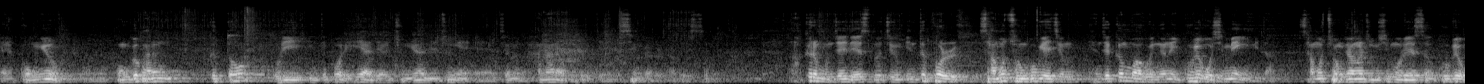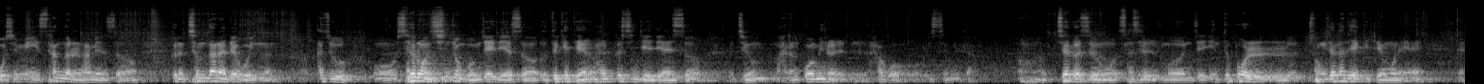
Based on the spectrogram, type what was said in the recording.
에, 공유 어, 공급하는 것도 우리 인터폴이 해야 될 중요한 일 중에 에, 저는 하나라고 그렇게 생각을 하고 있습니다. 아, 그런 문제에 대해서도 지금 인터폴 사무총국에 지금 현재 근무하고 있는 950명입니다. 사무총장을 중심으로 해서 950명이 상근을 하면서 그런 첨단화되고 있는 아주 어, 새로운 신종 범죄에 대해서 어떻게 대응할 것인지에 대해서 지금 많은 고민을 하고 있습니다. 어, 제가 지금 사실 뭐 이제 인터폴 총재가 되었기 때문에 예,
